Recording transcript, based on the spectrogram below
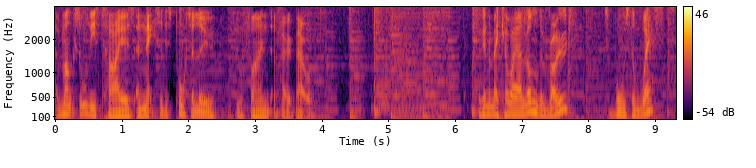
amongst all these tyres and next to this portaloo, you'll find a buried barrel. We're going to make our way along the road towards the west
